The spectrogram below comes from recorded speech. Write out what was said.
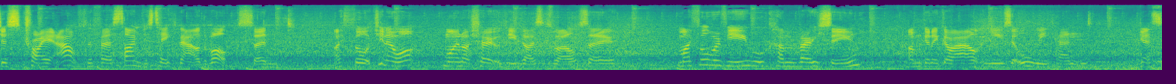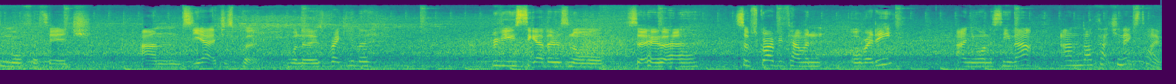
just try it out for the first time, just take it out of the box and I thought, you know what, why not share it with you guys as well? So my full review will come very soon. I'm gonna go out and use it all weekend, get some more footage, and yeah, just put one of those regular reviews together as normal. So uh, subscribe if you haven't already and you want to see that, and I'll catch you next time.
